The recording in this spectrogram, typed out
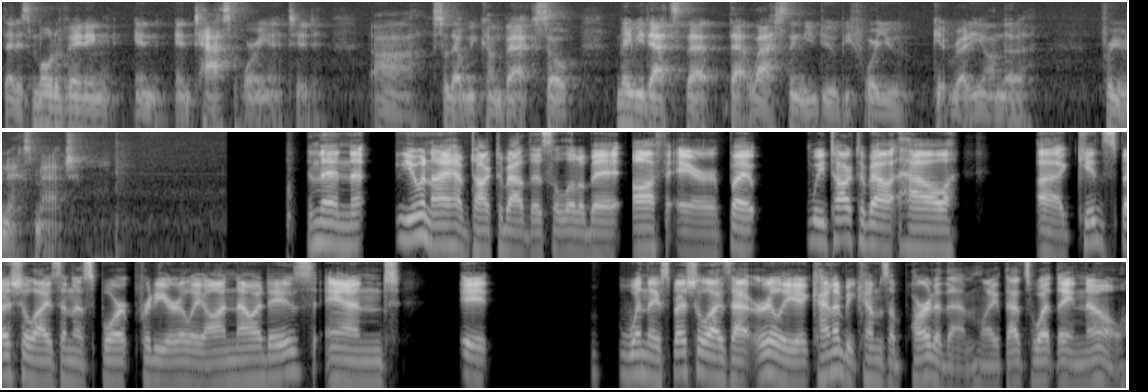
that is motivating and, and task oriented uh, so that we come back. So maybe that's that that last thing you do before you get ready on the for your next match. And then you and i have talked about this a little bit off air but we talked about how uh, kids specialize in a sport pretty early on nowadays and it when they specialize that early, it kind of becomes a part of them. Like that's what they know.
